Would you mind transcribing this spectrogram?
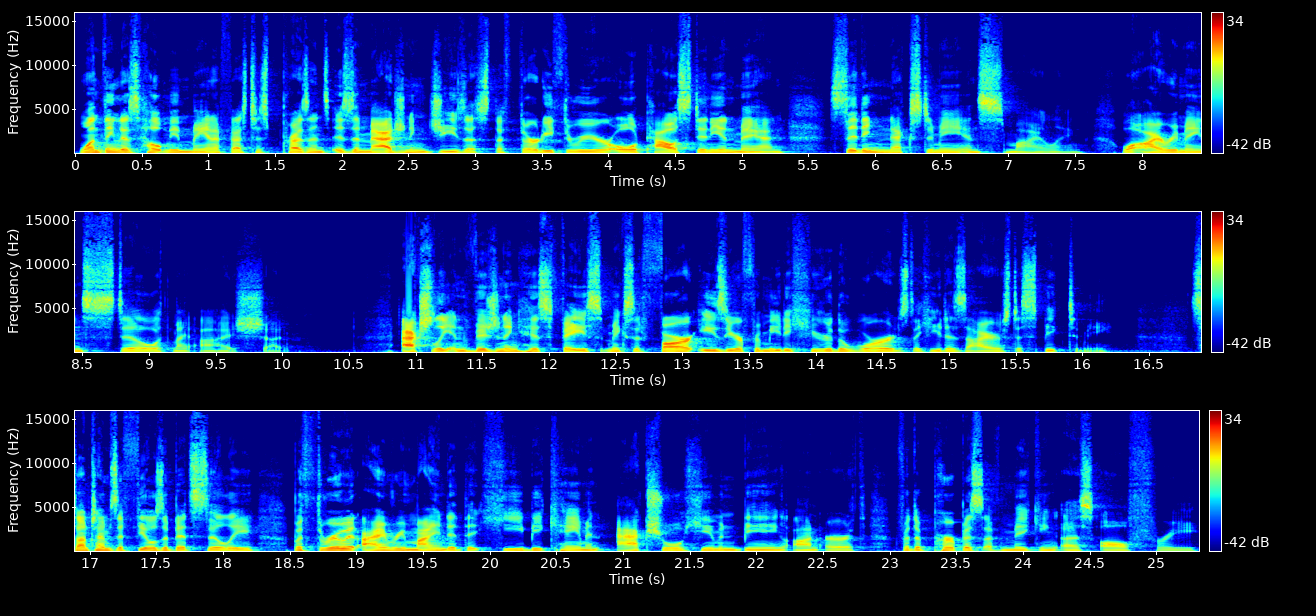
One thing that's helped me manifest his presence is imagining Jesus, the 33 year old Palestinian man, sitting next to me and smiling while I remain still with my eyes shut. Actually, envisioning his face makes it far easier for me to hear the words that he desires to speak to me. Sometimes it feels a bit silly, but through it, I am reminded that he became an actual human being on earth for the purpose of making us all free,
